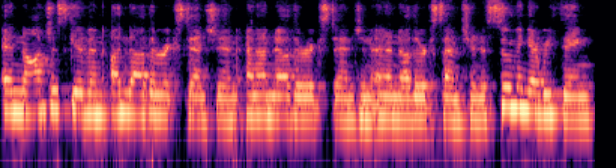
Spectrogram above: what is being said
and not just given another extension and another extension and another extension, assuming everything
